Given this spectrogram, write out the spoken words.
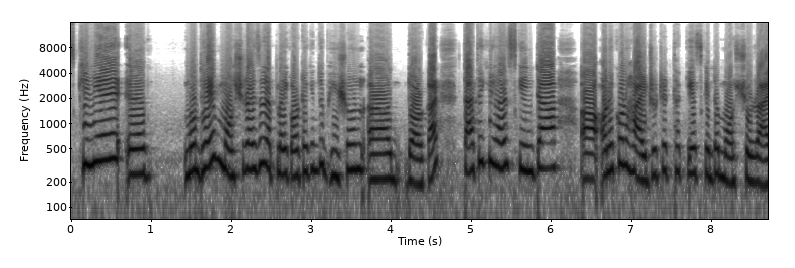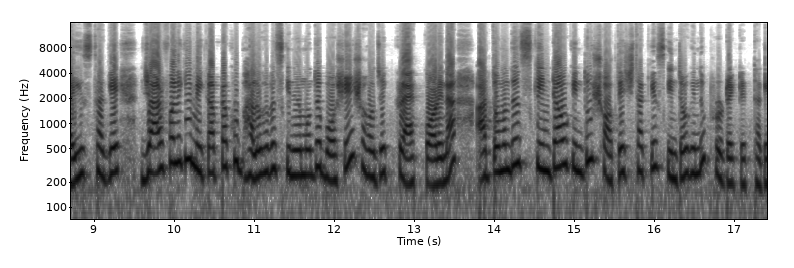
স্কিনে মধ্যে ময়শ্চারাইজার অ্যাপ্লাই করাটা কিন্তু ভীষণ দরকার। তাতে কি হয় স্কিনটা অনেকক্ষণ হাইড্রেটেড থাকে স্কিনটা ময়শ্চারাইজ থাকে, যার ফলে কি মেকআপটা খুব ভালোভাবে স্কিনের মধ্যে বসে, সহজে ক্র্যাক করে না। আর তোমাদের স্কিনটাও কিন্তু সতেজ থাকে স্কিনটাও কিন্তু প্রোটেক্টেড থাকে।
